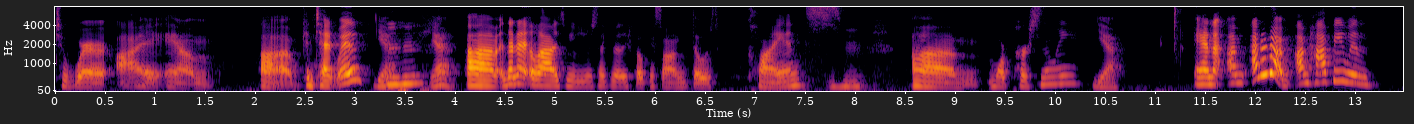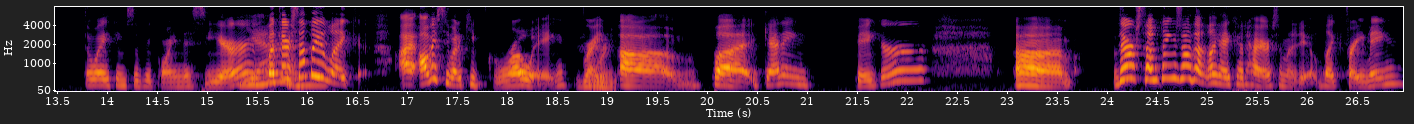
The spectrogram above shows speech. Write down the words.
to where I am um, content with. yeah. Mm-hmm. Yeah. Um, and then it allows me to just like really focus on those clients Mhm. um, more personally. Yeah. And I'm, I don't know, I'm, I'm happy with the way things have been going this year. But there's something like I obviously want to keep growing. Right. Um, but getting bigger, um, there are some things though that like I could hire someone to do, like framing.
